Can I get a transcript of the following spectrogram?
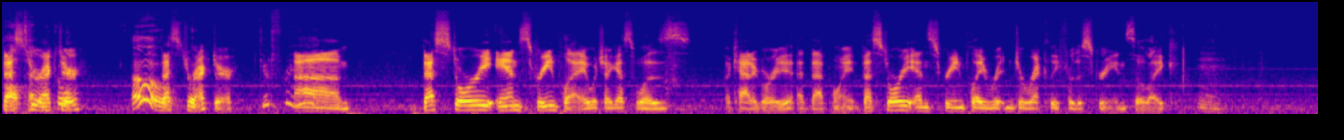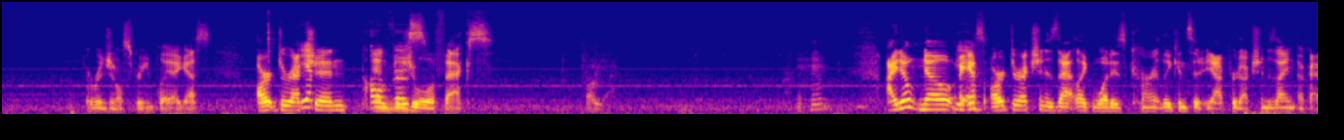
Best All technical? director, oh, best director, good for you. um, best story and screenplay, which I guess was a category at that point. Best story and screenplay written directly for the screen, so like Hmm. original screenplay, I guess. Art direction all and of those. visual effects. oh yeah. I don't know. I guess art direction is that like what is currently considered? Yeah, production design. Okay,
